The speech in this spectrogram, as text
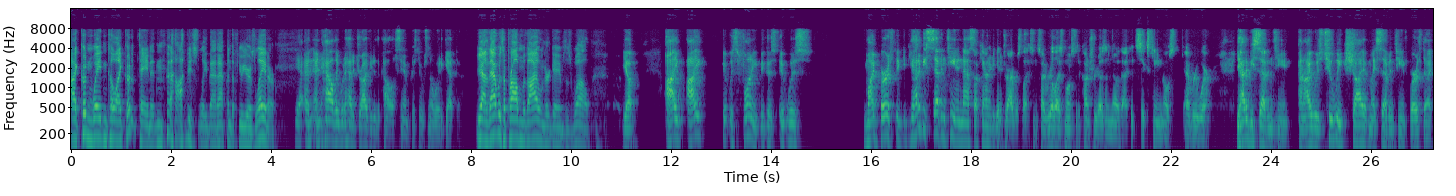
I couldn't wait until I could obtain it and obviously that happened a few years later. Yeah, and and how they would have had to drive you to the Coliseum because there was no way to get there. Yeah, that was a problem with Islander games as well. Yep. I I it was funny because it was my birth You had to be 17 in Nassau County to get a driver's license. I realize most of the country doesn't know that. It's 16 most everywhere. You had to be 17, and I was two weeks shy of my 17th birthday.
